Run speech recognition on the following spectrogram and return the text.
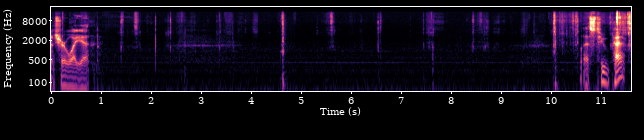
Not sure why yet. Last two packs.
